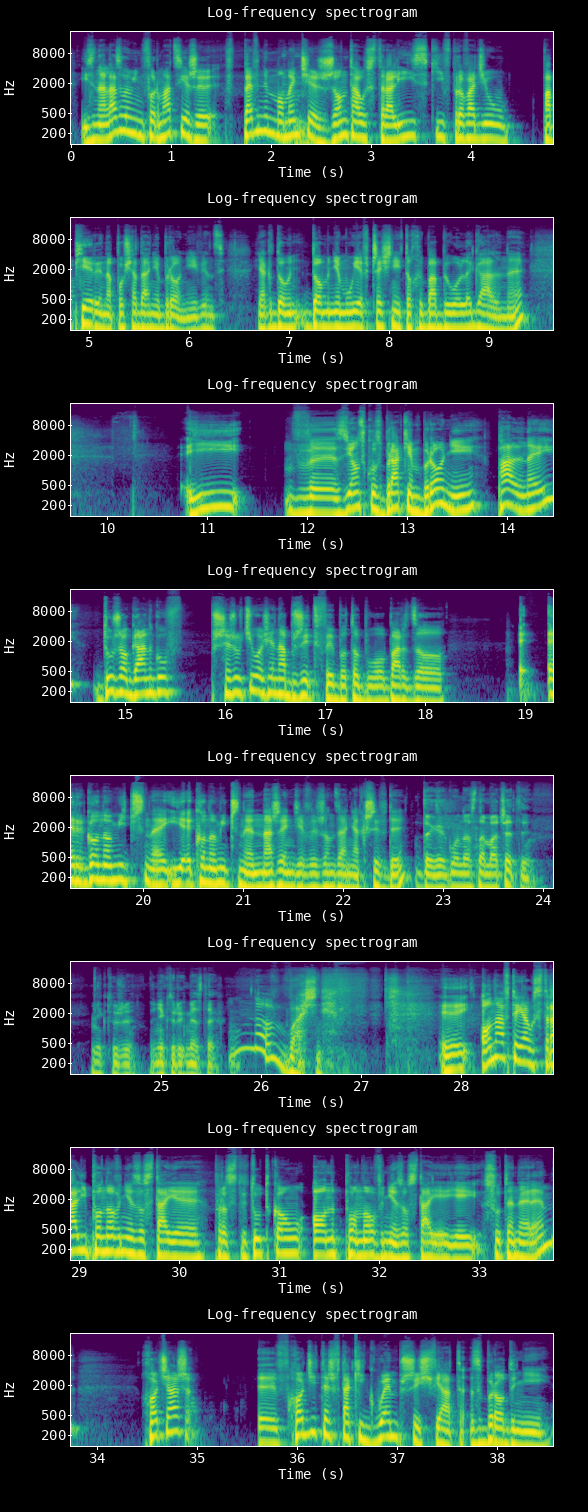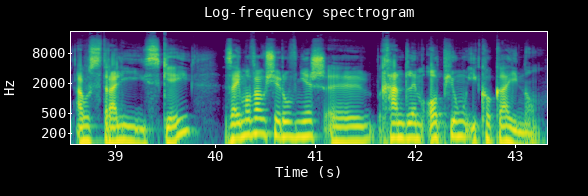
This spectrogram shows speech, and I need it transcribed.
I znalazłem informację, że w pewnym momencie rząd australijski wprowadził papiery na posiadanie broni, więc jak do, domniemuję wcześniej, to chyba było legalne. I w związku z brakiem broni palnej, dużo gangów przerzuciło się na brzytwy, bo to było bardzo ergonomiczne i ekonomiczne narzędzie wyrządzania krzywdy. Tak jak u nas na maczety niektórzy, w niektórych miastach. No właśnie. Y, ona w tej Australii ponownie zostaje prostytutką, on ponownie zostaje jej sutenerem, chociaż y, wchodzi też w taki głębszy świat zbrodni australijskiej. Zajmował się również y, handlem opium i kokainą.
